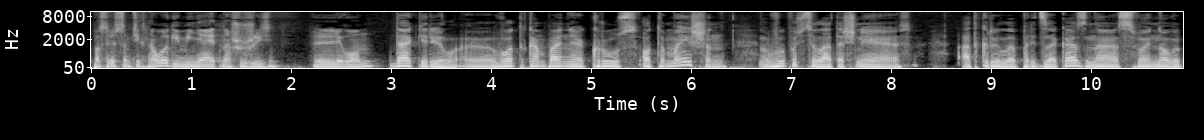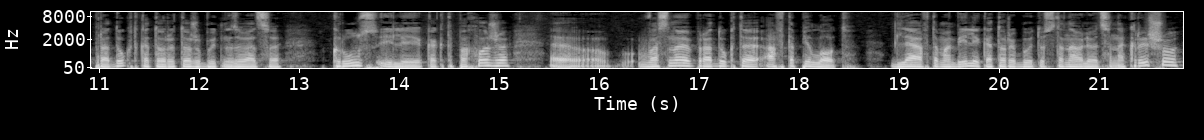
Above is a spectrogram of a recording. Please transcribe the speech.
посредством технологий меняет нашу жизнь. Левон. Да, Кирилл. Э, вот компания Cruise Automation выпустила, а точнее открыла предзаказ на свой новый продукт, который тоже будет называться Cruise или как-то похоже. Э, в основе продукта автопилот для автомобилей, который будет устанавливаться на крышу,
